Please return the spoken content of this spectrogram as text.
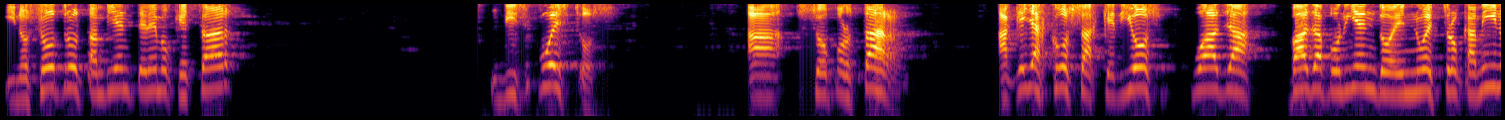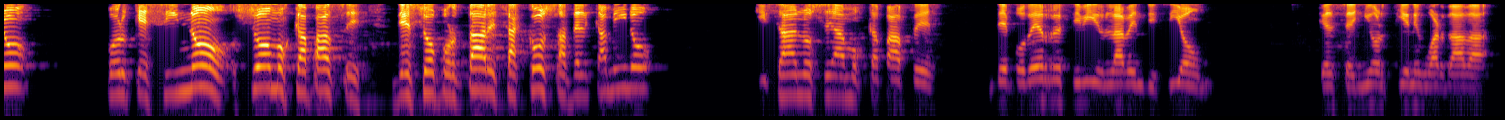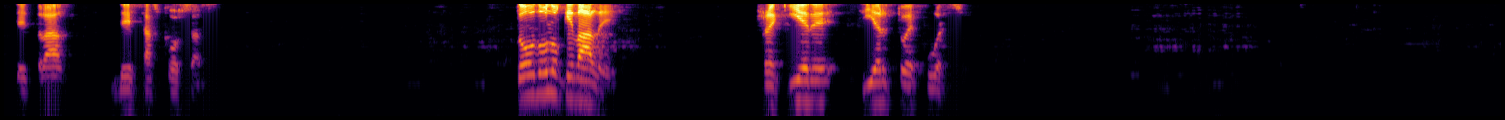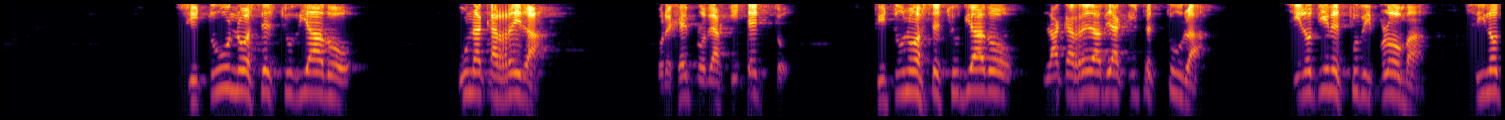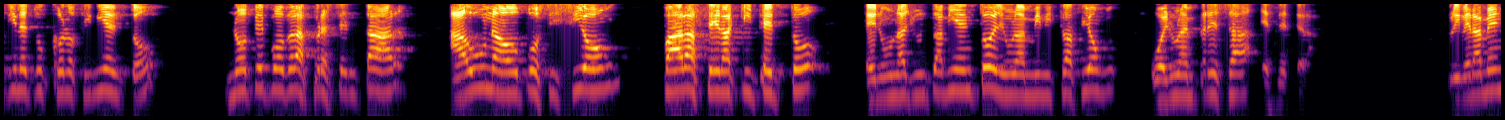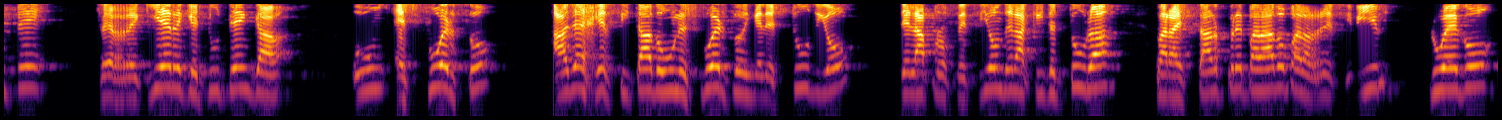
Y nosotros también tenemos que estar dispuestos a soportar aquellas cosas que Dios vaya, vaya poniendo en nuestro camino, porque si no somos capaces de soportar esas cosas del camino, quizá no seamos capaces de poder recibir la bendición que el Señor tiene guardada detrás de esas cosas. Todo lo que vale requiere cierto esfuerzo. Si tú no has estudiado una carrera, por ejemplo, de arquitecto, si tú no has estudiado la carrera de arquitectura, si no tienes tu diploma, si no tienes tus conocimientos, no te podrás presentar a una oposición para ser arquitecto en un ayuntamiento, en una administración o en una empresa, etcétera. Primeramente, se requiere que tú tengas un esfuerzo, haya ejercitado un esfuerzo en el estudio de la profesión de la arquitectura para estar preparado para recibir luego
